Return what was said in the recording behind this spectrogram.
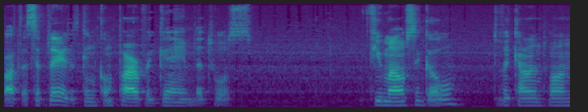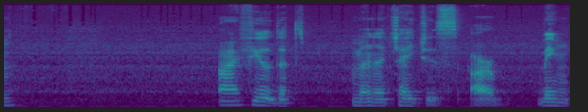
But as a player that can compare the game that was a few months ago to the current one I feel that many changes are being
